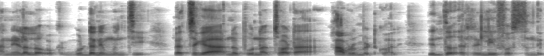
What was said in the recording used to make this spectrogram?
ఆ నీళ్ళలో ఒక గుడ్డని ముంచి వెచ్చగా నొప్పి ఉన్న చోట కాపడం పెట్టుకోవాలి. దీంతో రిలీఫ్ వస్తుంది.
